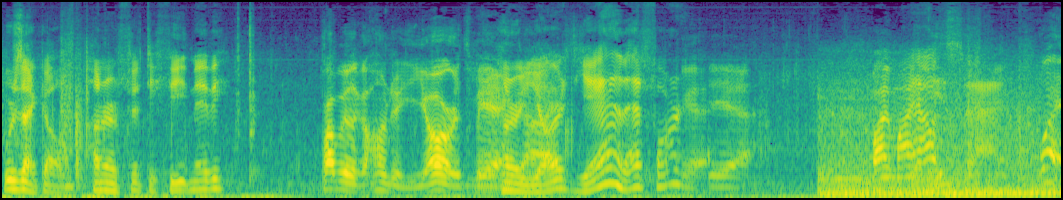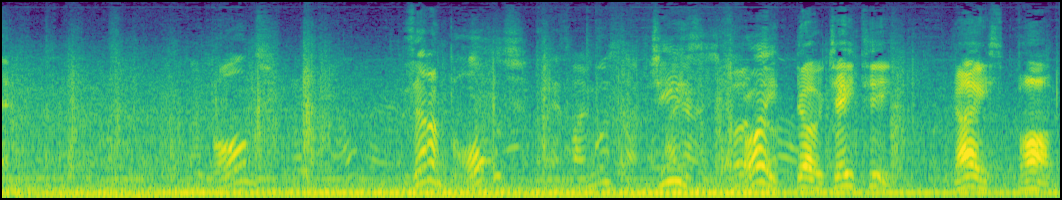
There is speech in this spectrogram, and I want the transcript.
Where does that go? 150 feet, maybe? Probably like 100 yards, man. 100 God. yards? Yeah, that far. Yeah. Yeah. By my house. What is that? What? A bulge? Is that a bulge? That's my Mustang. Jesus Christ. Yo, JT. Nice bump.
